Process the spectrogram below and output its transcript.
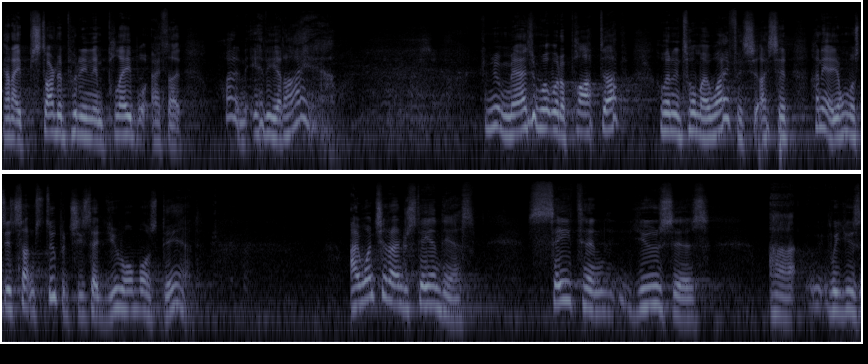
And I started putting in Playboy. I thought, what an idiot I am. Can you imagine what would have popped up? I went and told my wife, I said, honey, I almost did something stupid. She said, you almost did. I want you to understand this. Satan uses, uh, will use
